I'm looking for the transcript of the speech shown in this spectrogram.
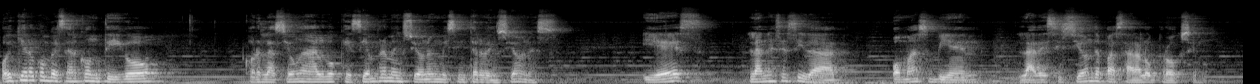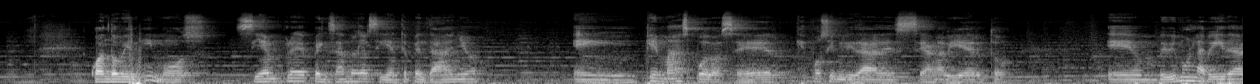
Hoy quiero conversar contigo con relación a algo que siempre menciono en mis intervenciones y es la necesidad o más bien la decisión de pasar a lo próximo. Cuando vivimos siempre pensando en el siguiente peldaño, en qué más puedo hacer, qué posibilidades se han abierto. Em, vivimos la vida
